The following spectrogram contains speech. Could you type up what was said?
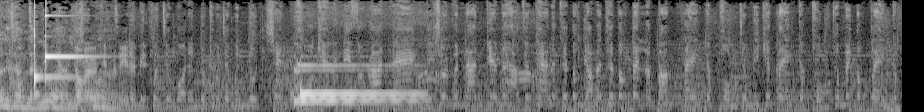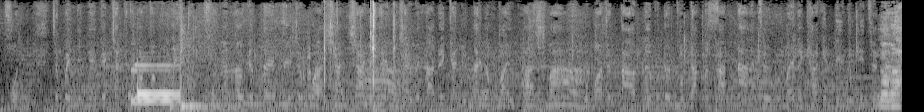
ช่วงนี้ทำอะไรรั่วชอบรั่เลยวพี่คนนี้เลยพี่ควรจะวอร์ดนุษย์ควรจะมนุษย์เช่นผมแค่เล่นนี่สุรานเองอยากชวนพนันเกมถ้าหากเธอแพ้นั้นเธอต้องยอมและเธอต้องเต้นระบำเพลงกับผมจะมีแค่เต้นกับผมเธอไม่ต้องเกรงกับผล จะเป็นยังไงก็ช่างเธอต้องมาเพลงกับผมงั้นเราก็เต้นในจังหวะชันชันให้มันใช้เวลาด้วยกันอยู่ใต้ดอกไม้พลาสมาผมมองจนตามเลยเพราะโดนความรักมาซัดหน้าและเธอรู้ไหมราคากันดีวันนี้เธอรั่วปะล่ะ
